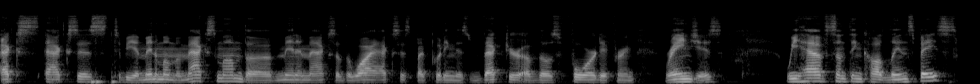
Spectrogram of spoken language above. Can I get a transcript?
x-axis to be a minimum and maximum, the min and max of the y-axis by putting this vector of those four different ranges. We have something called linspace,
